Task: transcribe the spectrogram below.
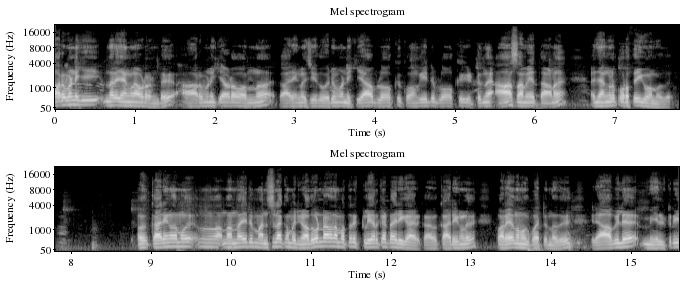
ആറ് മണിക്ക് ഇന്നലെ ഞങ്ങൾ അവിടെ ഉണ്ട്. ആറ് മണിക്ക് അവിടെ വന്ന് കാര്യങ്ങൾ ചെയ്ത്. ഒരു മണിക്ക് ആ ബ്ലോക്ക് കോൺക്രീറ്റ് ബ്ലോക്ക് കിട്ടുന്ന ആ സമയത്താണ് ഞങ്ങൾ പുറത്തേക്ക് വന്നത്. കാര്യങ്ങൾ നമുക്ക് നന്നായിട്ട് മനസ്സിലാക്കാൻ പറ്റും. അതുകൊണ്ടാണ് നമ്മൾ അത്ര ക്ലിയർ കട്ടായിരിക്കും കാര്യങ്ങൾ പറയാൻ നമുക്ക് പറ്റുന്നത്. രാവിലെ മിലിറ്ററി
